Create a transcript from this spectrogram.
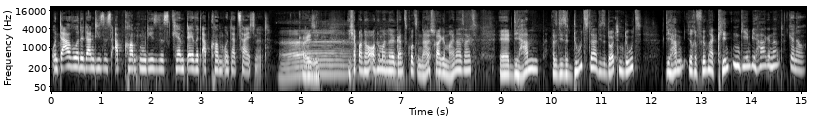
und da wurde dann dieses Abkommen, dieses Camp David Abkommen unterzeichnet. Crazy. Ich habe auch noch mal eine ganz kurze Nachfrage meinerseits. Äh, die haben, also diese Dudes da, diese deutschen Dudes, die haben ihre Firma Clinton GmbH genannt? Genau.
